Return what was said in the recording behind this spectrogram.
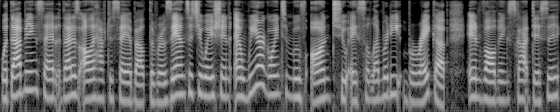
with that being said, that is all I have to say about the Roseanne situation. And we are going to move on to a celebrity breakup involving Scott Disick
